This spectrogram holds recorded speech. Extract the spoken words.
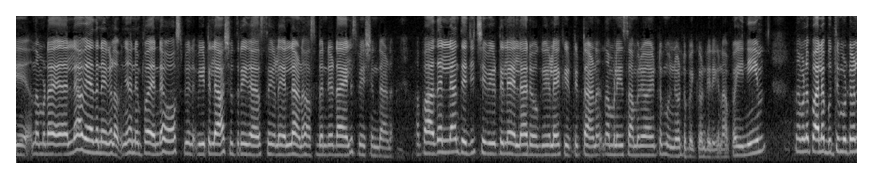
ഈ നമ്മുടെ എല്ലാ വേദനകളും ഞാനിപ്പോൾ എന്റെ ഹോസ്പിറ്റൽ വീട്ടിലെ ആശുപത്രി കേസുകൾ എല്ലാം ഹസ്ബൻഡ് ഡയാലിസ് പേഷ്യന്റാണ്. അപ്പോൾ അതെല്ലാം ത്യജിച്ച് വീട്ടിലെ എല്ലാ രോഗികളെ കിട്ടിയിട്ടാണ് നമ്മൾ ഈ സമരമായിട്ട് മുന്നോട്ട് പോയിക്കൊണ്ടിരിക്കുന്നത് അപ്പോൾ ഇനിയും നമ്മൾ പല ബുദ്ധിമുട്ടുകൾ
